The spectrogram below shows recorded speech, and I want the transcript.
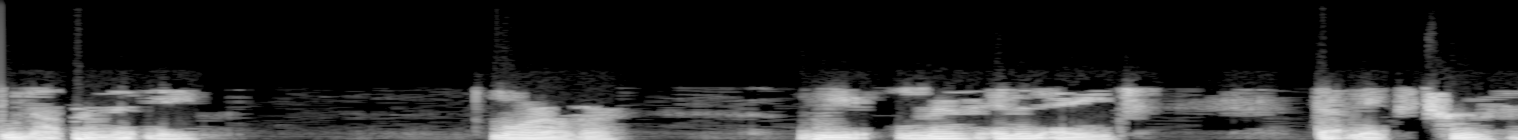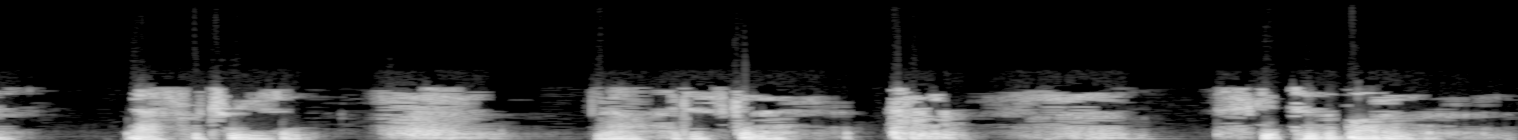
do not permit me. Moreover, we live in an age that makes truth pass for treason. Now, I'm just gonna skip to the bottom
